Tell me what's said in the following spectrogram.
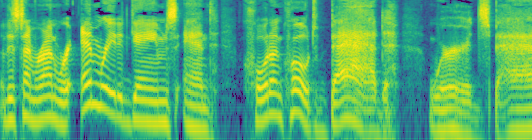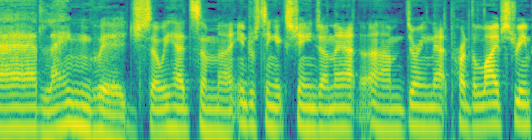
this time around were M rated games and quote unquote bad words, bad language. So we had some uh, interesting exchange on that um, during that part of the live stream.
